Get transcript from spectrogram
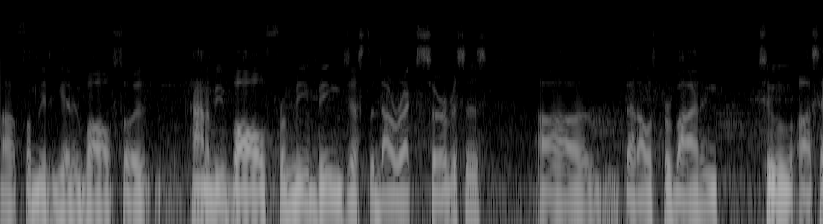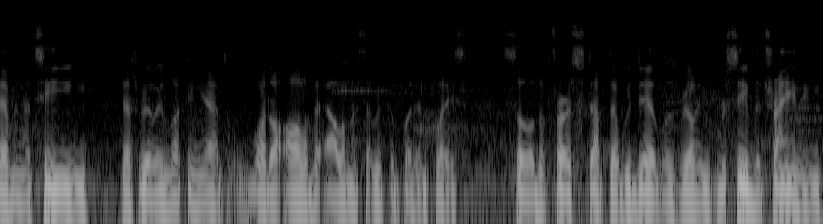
uh, for me to get involved. So it kind of evolved from me being just the direct services uh, that I was providing to us having a team that's really looking at what are all of the elements that we could put in place. So the first step that we did was really receive the training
